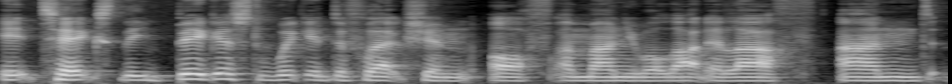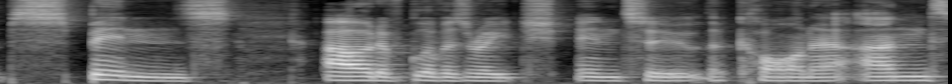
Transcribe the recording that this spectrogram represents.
It takes the biggest wicked deflection off Emmanuel Elath and spins out of Glover's reach into the corner. And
